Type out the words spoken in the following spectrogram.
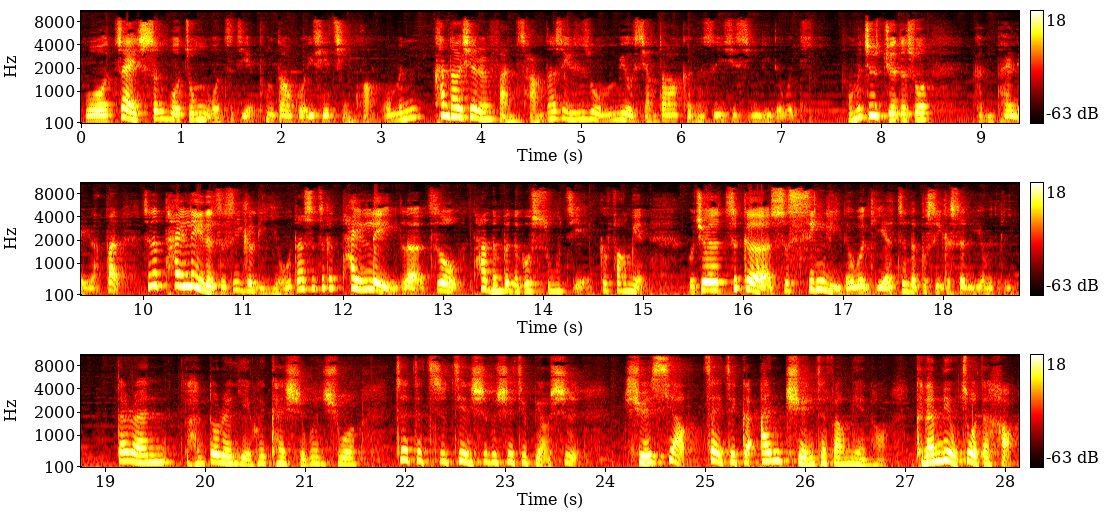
我在生活中我自己也碰到过一些情况，我们看到一些人反常，但是有些时候我们没有想到，他可能是一些心理的问题。我们就觉得说，可能太累了。不，这个太累的只是一个理由，但是这个太累了之后，他能不能够疏解各方面，我觉得这个是心理的问题，而真的不是一个生理的问题。当然，很多人也会开始问说，这这事件是不是就表示？学校在这个安全这方面，哈，可能没有做得好。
